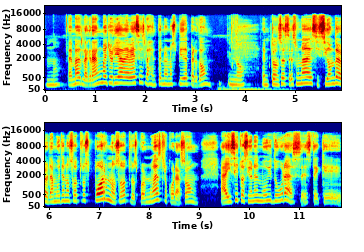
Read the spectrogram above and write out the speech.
No. Además, la gran mayoría de veces la gente no nos pide perdón. No. Entonces es una decisión de verdad muy de nosotros por nosotros, por nuestro corazón. Hay situaciones muy duras, este, que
